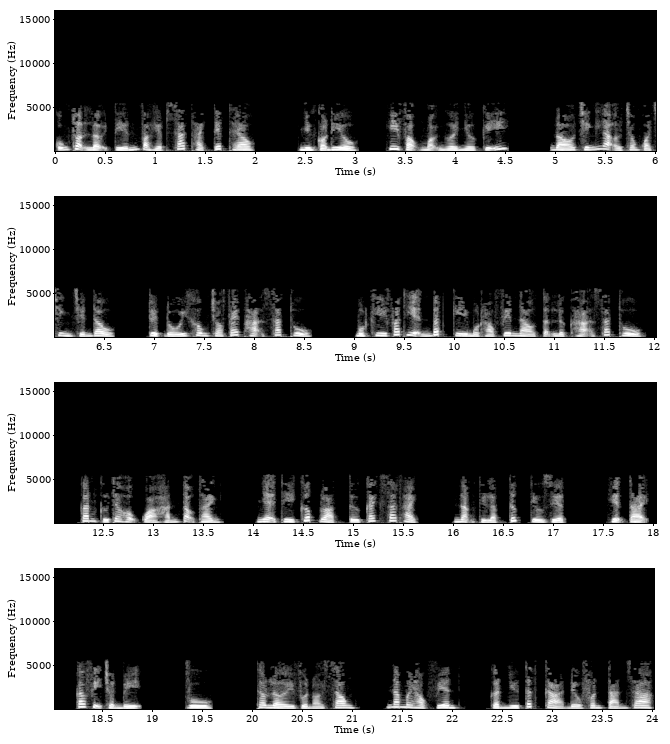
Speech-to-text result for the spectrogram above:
cũng thuận lợi tiến vào hiệp sát hạch tiếp theo. Nhưng có điều, hy vọng mọi người nhớ kỹ. Đó chính là ở trong quá trình chiến đấu, tuyệt đối không cho phép hạ sát thủ. Một khi phát hiện bất kỳ một học viên nào tận lực hạ sát thủ, căn cứ theo hậu quả hắn tạo thành, nhẹ thì cướp đoạt tư cách sát hạch, nặng thì lập tức tiêu diệt. Hiện tại, các vị chuẩn bị. Vù. Theo lời vừa nói xong, 50 học viên, gần như tất cả đều phân tán ra,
